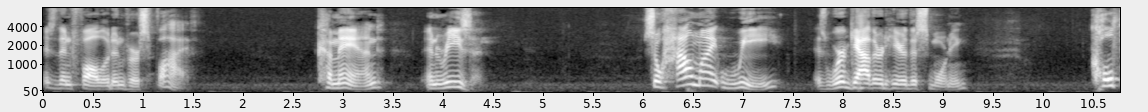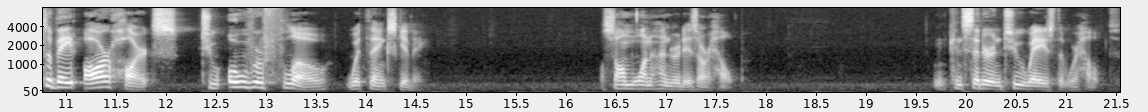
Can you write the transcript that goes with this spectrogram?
is then followed in verse 5. Command and reason. So how might we, as we're gathered here this morning, cultivate our hearts to overflow with thanksgiving? Well, Psalm 100 is our help. Consider in two ways that we're helped.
